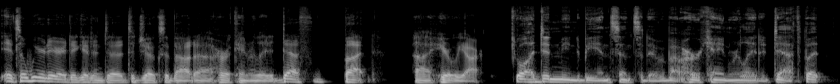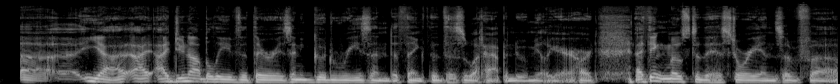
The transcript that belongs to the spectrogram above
it's a weird area to get into to jokes about uh, hurricane related death, but uh, here we are. Well, I didn't mean to be insensitive about hurricane related death, but uh, yeah, I, I do not believe that there is any good reason to think that this is what happened to Amelia Earhart. I think most of the historians of, uh,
